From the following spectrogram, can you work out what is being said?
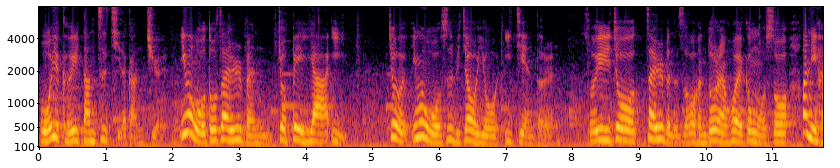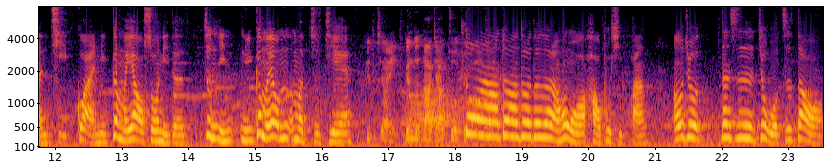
我也可以当自己的感觉，因为我都在日本就被压抑，就因为我是比较有意见的人，所以就在日本的时候，很多人会跟我说，啊，你很奇怪，你干嘛要说你的，就你你干嘛要那么直接？就这样跟着大家做就对好。啊，对啊，对啊对啊对啊，然后我好不喜欢，然后就，但是就我知道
